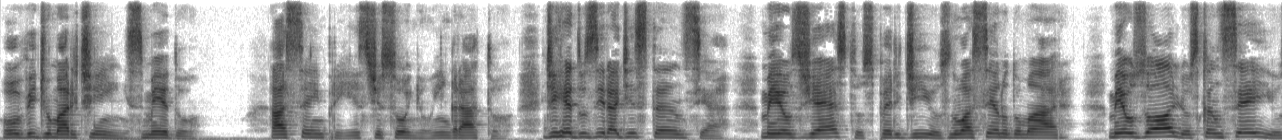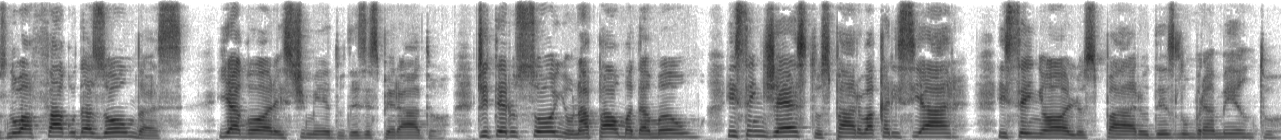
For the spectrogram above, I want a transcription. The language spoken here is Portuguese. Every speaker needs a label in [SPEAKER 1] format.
[SPEAKER 1] Ovidio Martins, medo. Há sempre este sonho ingrato de reduzir a distância, meus gestos perdidos no aceno do mar, meus olhos canseios no afago das ondas, e agora este medo desesperado de ter o sonho na palma da mão. E sem gestos para o acariciar. E sem olhos para o deslumbramento.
